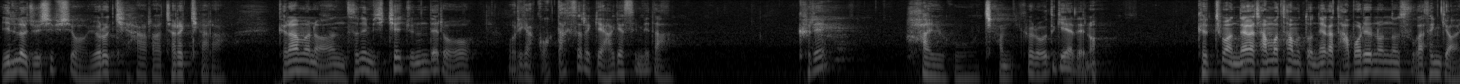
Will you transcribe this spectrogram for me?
일러 주십시오. 이렇게 하라 저렇게 하라. 그러면은 스님 시켜 주는 대로 우리가 꼭딱스럽게 하겠습니다. 그래? 아이고 참 그걸 어떻게 해야 되노? 그렇지만 내가 잘못하면 또 내가 다 버려놓는 수가 생겨.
